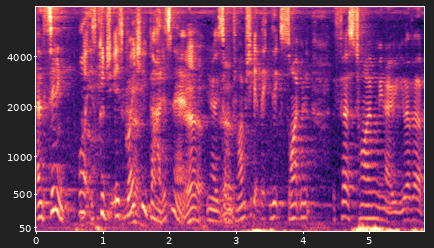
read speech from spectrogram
And sinning, well, it's good. It's great to be bad, isn't it? Yeah, You know, sometimes you get the, the excitement. The first time, you know, you ever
